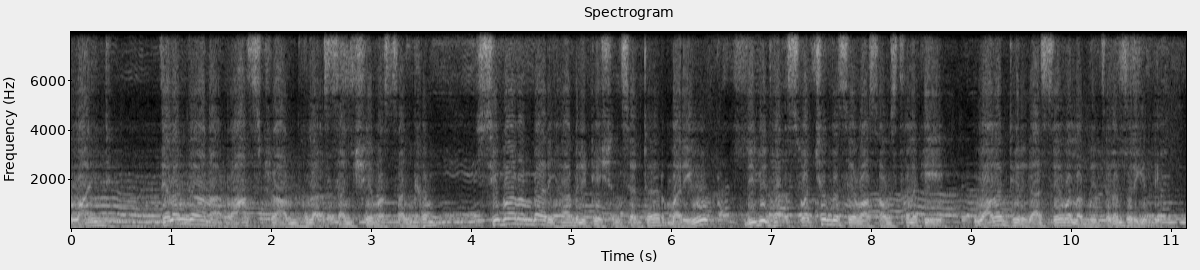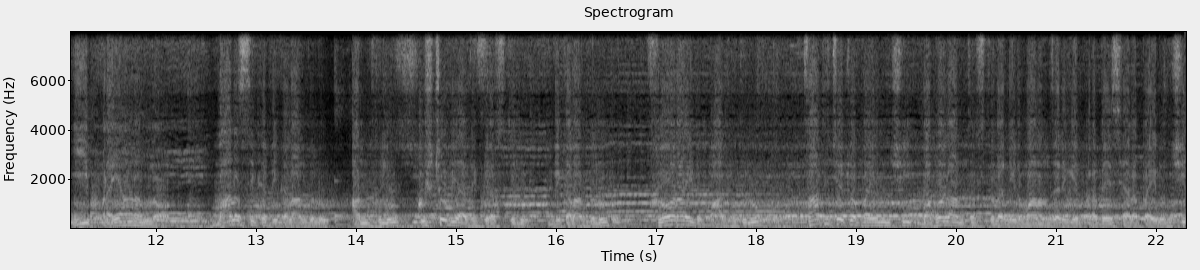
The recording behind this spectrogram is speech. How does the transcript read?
blind Telangana రాష్ట్ర అంధుల సంక్షేమ సంఘం శివానంద రిహాబిలిటేషన్ సెంటర్ మరియు వివిధ స్వచ్ఛంద సేవా సంస్థలకి వాలంటీర్గా సేవలు అందించడం జరిగింది. ఈ ప్రయాణంలో మానసిక వికలాంగులు అంధులు కుష్ఠవ్యాధిగ్రస్తులు వికలాంగులు ఫ్లోరైడ్ బాధితులు తాటి చెట్లపై నుంచి బహుళ అంతస్తుల నిర్మాణం జరిగే ప్రదేశాలపై నుంచి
